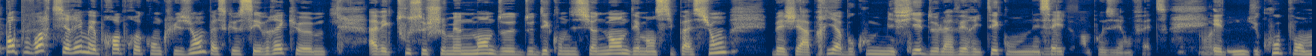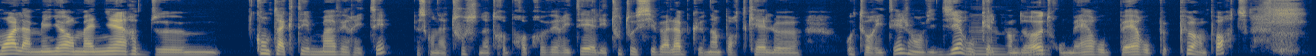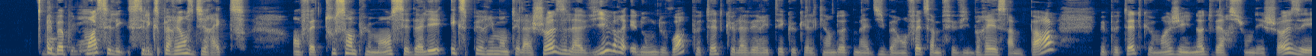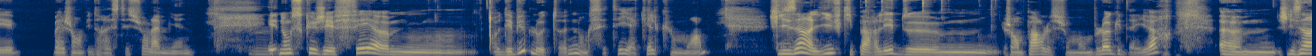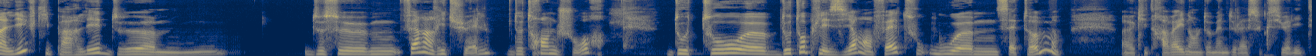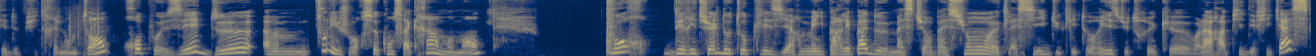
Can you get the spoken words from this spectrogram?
Pour pouvoir tirer mes propres conclusions, parce que c'est vrai que mmh, avec tout ce cheminement de, déconditionnement, d'émancipation, ben, j'ai appris à beaucoup me méfier de la vérité qu'on mmh. essaye de m'imposer en fait. Et du coup, pour moi, la meilleure manière de mmh, contacter ma vérité, parce qu'on a tous notre propre vérité, elle est tout aussi valable que n'importe quelle autorité, j'ai envie de dire, ou quelqu'un d'autre, ou mère, ou père, ou peu, peu importe. Et ben pour moi, c'est l'expérience directe en fait, tout simplement, c'est d'aller expérimenter la chose, la vivre, et donc de voir peut-être que la vérité que quelqu'un d'autre m'a dit, ben, en fait, ça me fait vibrer, ça me parle, mais peut-être que moi, j'ai une autre version des choses et ben, j'ai envie de rester sur la mienne. Et mmh. donc, ce que j'ai fait au début de l'automne, donc c'était il y a quelques mois, je lisais un livre qui parlait de, j'en parle sur mon blog d'ailleurs, je lisais un livre qui parlait de, de se faire un rituel de 30 jours d'auto d'auto plaisir en fait où, cet homme qui travaille dans le domaine de la sexualité depuis très longtemps proposait de tous les jours se consacrer un moment pour des rituels d'auto-plaisir. Mais il parlait pas de masturbation classique, du clitoris, du truc voilà rapide, efficace.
